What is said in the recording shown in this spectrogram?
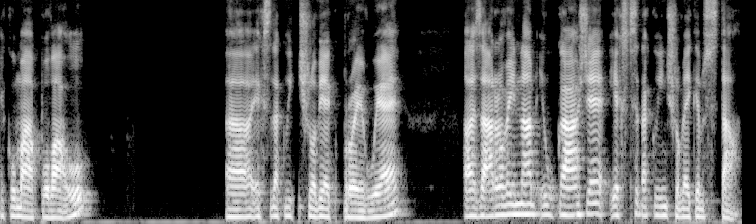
jakou má povahu, jak se takový člověk projevuje, ale zároveň nám i ukáže, jak se takovým člověkem stát.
